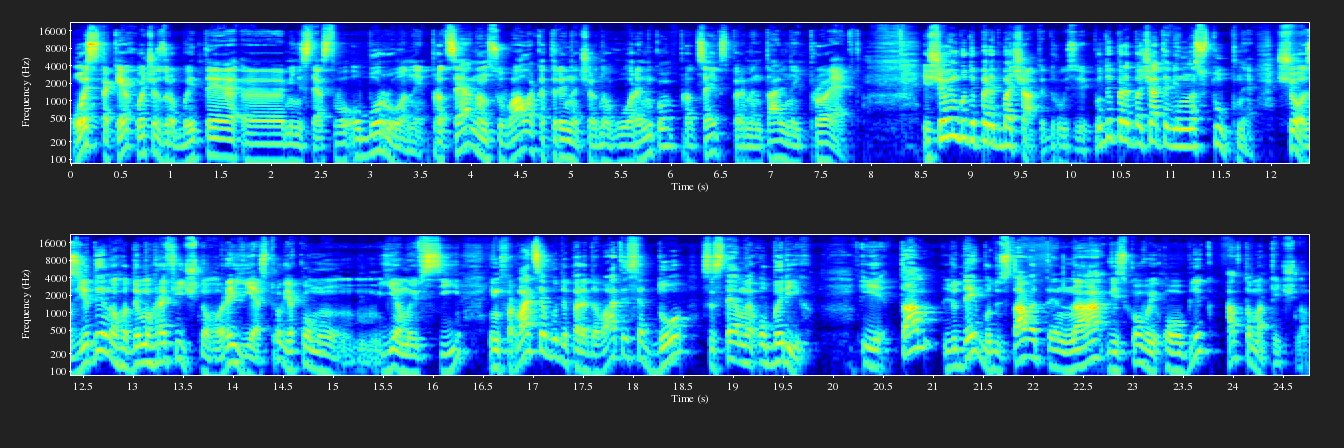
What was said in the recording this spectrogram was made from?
Ось таке хоче зробити е, Міністерство оборони. Про це анонсувала Катерина Черногоренко. Про цей експериментальний проект. І що він буде передбачати, друзі? Буде передбачати він наступне: що з єдиного демографічного реєстру, в якому є ми всі, інформація буде передаватися до системи оберіг. І там людей будуть ставити на військовий облік автоматично.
